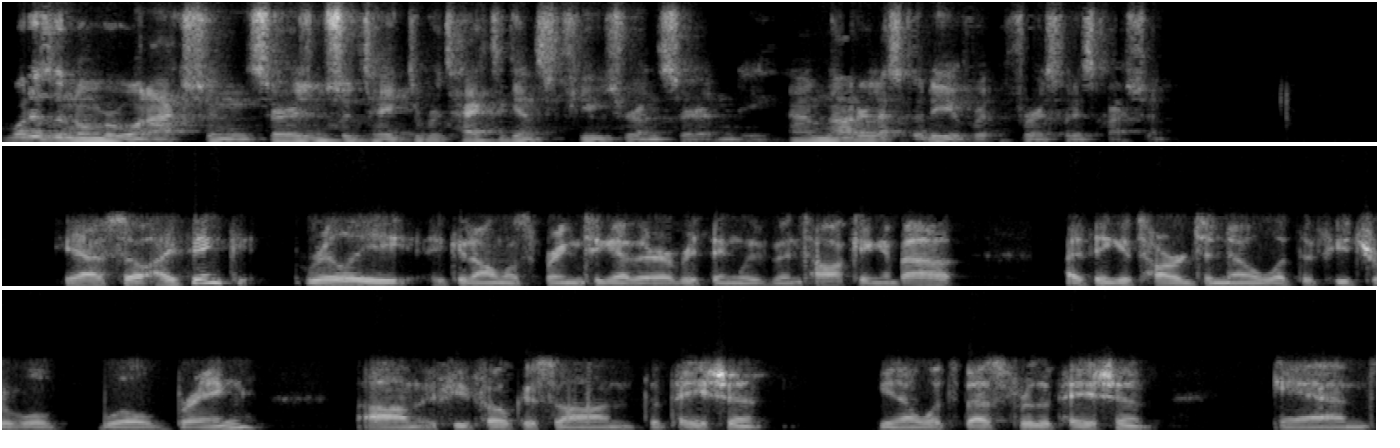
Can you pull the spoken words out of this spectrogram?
what is the number one action surgeons should take to protect against future uncertainty? Um, Nader, let's go to you first for this question. Yeah, so I think really it could almost bring together everything we've been talking about. I think it's hard to know what the future will, will bring. Um, if you focus on the patient, you know, what's best for the patient, and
